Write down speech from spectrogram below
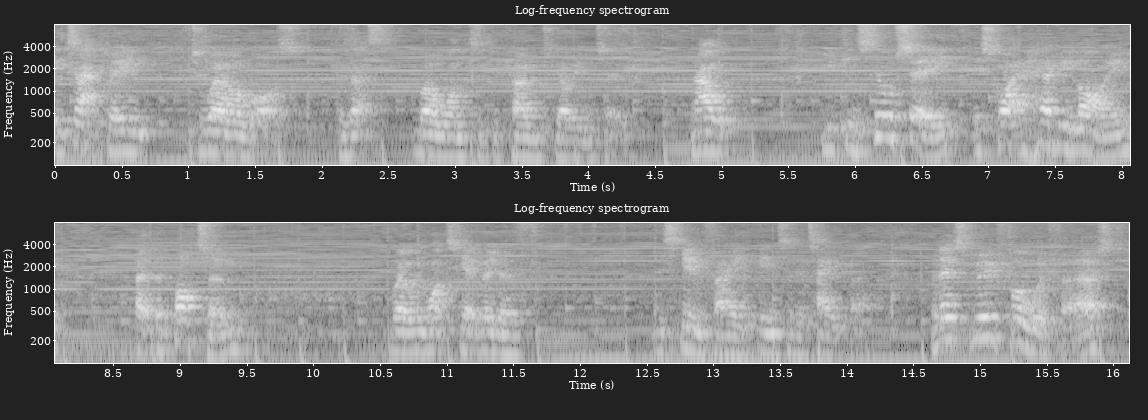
exactly to where I was, because that's where I wanted the comb to go into. Now, you can still see it's quite a heavy line at the bottom where we want to get rid of the skin fade into the taper. But let's move forward first.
